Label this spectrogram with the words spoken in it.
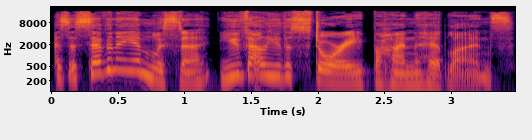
As a 7am listener, you value the story behind the headlines.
